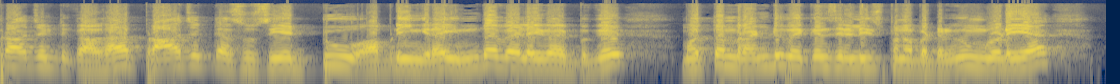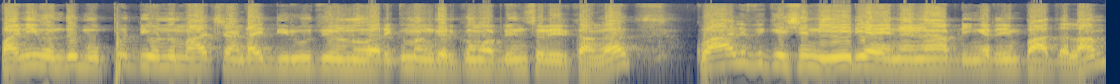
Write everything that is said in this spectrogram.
ப்ராஜெக்ட்டுக்காக ப்ராஜெக்ட் அசோசியேட் டூ அப்படிங்கிற இந்த வேலை வாய்ப்புக்கு மொத்தம் ரெண்டு வேகன்சி ரிலீஸ் பண்ணப்பட்டிருக்கு. உங்களுடைய பணி வந்து முப்பத்தி ஒன்று மார்ச் ரெண்டாயிரத்தி இருபத்தி ஒன்று வரைக்கும் அங்கே இருக்கும் அப்படின்னு சொல்லியிருக்காங்க. குவாலிஃபிகேஷன் ஏரியா என்னென்ன அப்படிங்கிறதையும் பார்த்தலாம்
